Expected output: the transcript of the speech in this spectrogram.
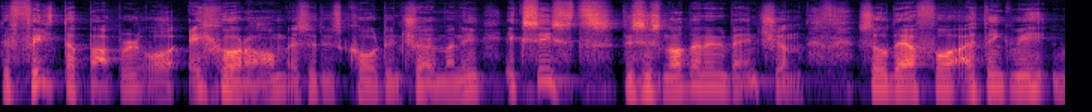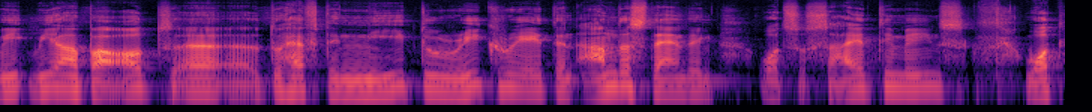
The filter bubble, or Echoraum, as it is called in Germany, exists. This is not an invention. So therefore, I think we, we, we are about uh, to have the need to recreate an understanding what society means, what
